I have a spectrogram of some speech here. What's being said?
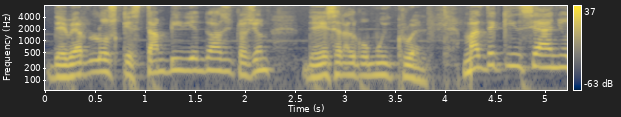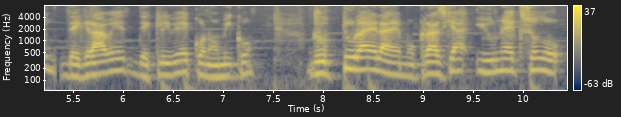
De ver los que están viviendo esa situación debe ser algo muy cruel. Más de 15 años de grave declive económico ruptura de la democracia y un éxodo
